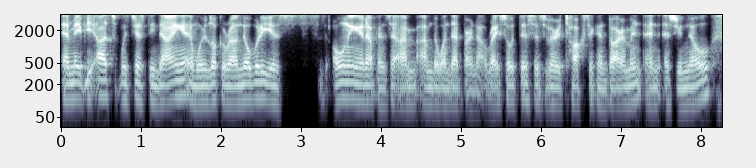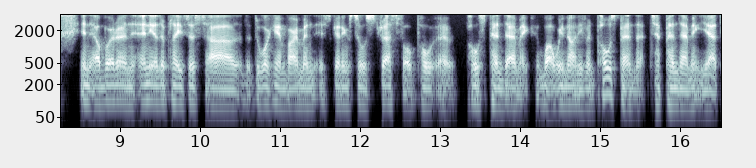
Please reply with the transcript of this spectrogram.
and maybe us was just denying it and we look around nobody is owning it up and say i'm i'm the one that burned out right so this is a very toxic environment and as you know in alberta and any other places uh, the, the, working environment is getting so stressful po- uh, post pandemic well we're not even post pandemic yet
